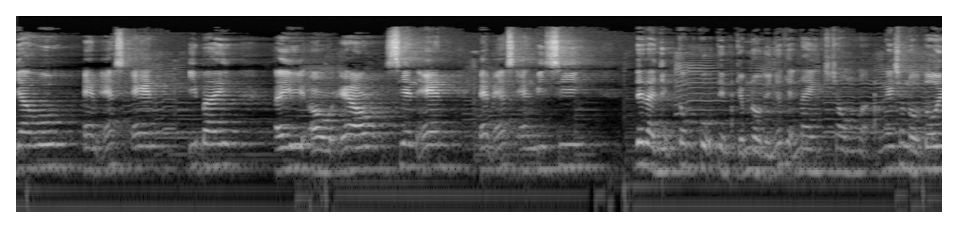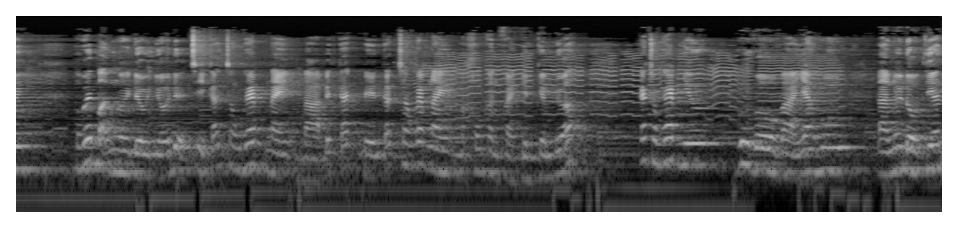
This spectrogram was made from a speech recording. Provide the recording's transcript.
Yahoo, MSN, eBay, AOL, CNN, MSNBC. Đây là những công cụ tìm kiếm nổi tiếng nhất hiện nay trong ngay trong đầu tôi. Hầu hết mọi người đều nhớ địa chỉ các trang web này và biết cách đến các trang web này mà không cần phải tìm kiếm nữa. Các trang web như Google và Yahoo là nơi đầu tiên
